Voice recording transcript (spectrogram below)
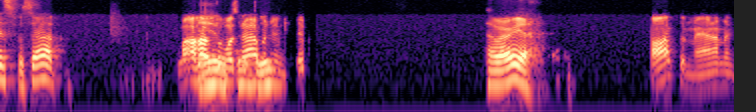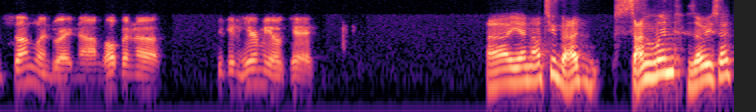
There he is. What's up? Awesome. Hey, what's what's up, happening? How are you? Awesome, man. I'm in Sunland right now. I'm hoping uh you can hear me okay. Uh, yeah, not too bad. Sunland, is that what you said?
